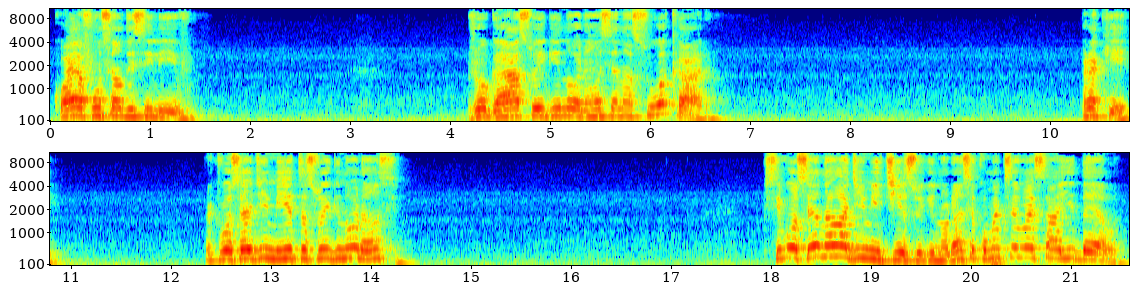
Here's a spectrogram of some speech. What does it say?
Qual é a função desse livro? Jogar a sua ignorância na sua cara. Para quê? Para que você admita a sua ignorância. Se você não admitir a sua ignorância, como é que você vai sair dela?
